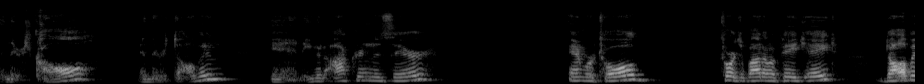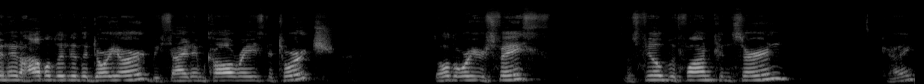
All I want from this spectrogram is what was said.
And there's Coll, and there's Dallben, and even Achren is there. And we're told, towards the bottom of page 8, Dallben had hobbled into the dooryard. Beside him, Coll raised a torch. The old warrior's face was filled with fond concern. Okay.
